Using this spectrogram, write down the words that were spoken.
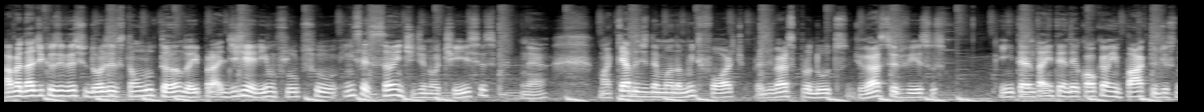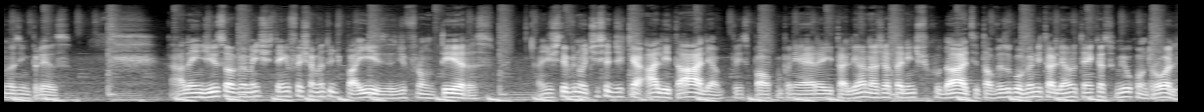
A verdade é que os investidores estão lutando aí para digerir um fluxo incessante de notícias, né? Uma queda de demanda muito forte para diversos produtos, diversos serviços e tentar entender qual que é o impacto disso nas empresas. Além disso, obviamente, tem o fechamento de países, de fronteiras. A gente teve notícia de que a Alitalia, a principal companhia aérea italiana, já estaria em dificuldades e talvez o governo italiano tenha que assumir o controle.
